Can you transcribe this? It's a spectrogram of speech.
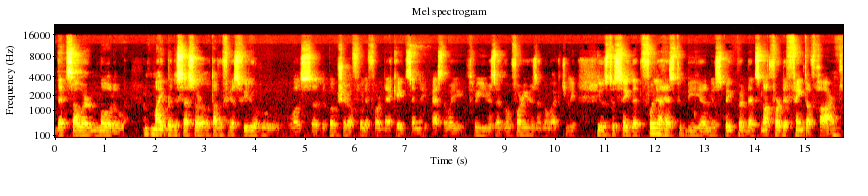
That's our motto. My predecessor, Otávio Frias Filho, who was uh, the publisher of Folha for decades and he passed away three years ago, four years ago actually, he used to say that Folha has to be a newspaper that's not for the faint of heart.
